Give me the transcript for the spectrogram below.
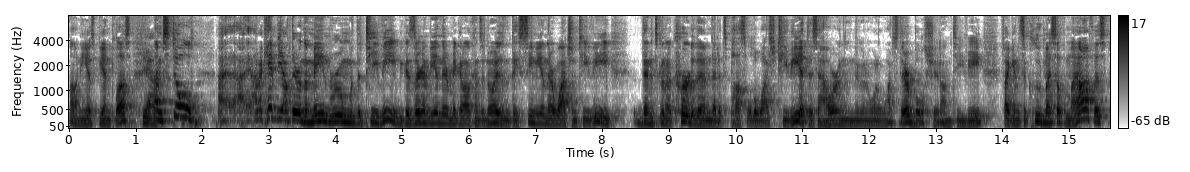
on ESPN Plus. Yeah. I'm still I, I, I can't be out there in the main room with the TV because they're going to be in there making all kinds of noise. And if they see me in there watching TV, then it's going to occur to them that it's possible to watch TV at this hour, and then they're going to want to watch their bullshit on TV. If I can seclude myself in my office,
